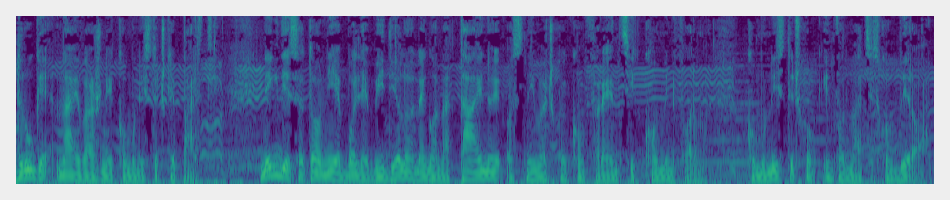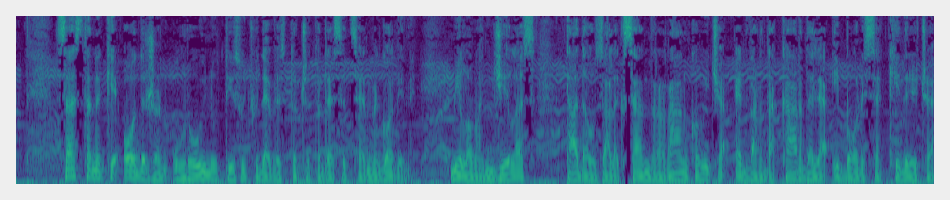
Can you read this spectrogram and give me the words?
druge najvažnije komunističke partije. Nigdje se to nije bolje vidjelo nego na tajnoj osnivačkoj konferenciji Kominforma, komunističkog informacijskog biroa. Sastanak je održan u rujnu 1947. godine. Milovan Đilas, tada uz Aleksandra Rankovića, Edvarda Kardalja i Borisa Kidrića,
